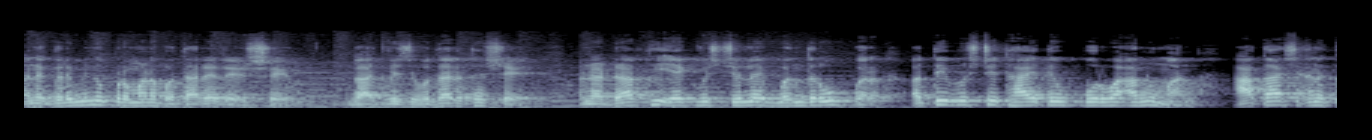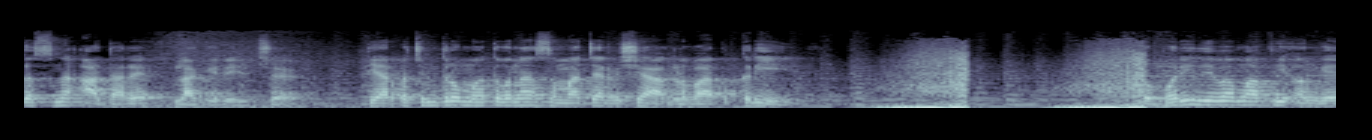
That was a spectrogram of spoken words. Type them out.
અને ગરમીનું પ્રમાણ વધારે રહેશે. ગાજવીજ વધારે થશે અને અઢારથી એકવીસ જુલાઈ બંદર ઉપર અતિવૃષ્ટિ થાય તેવું પૂર્વ અનુમાન આકાશ અને કચ્છના આધારે લાગી રહ્યું છે. ત્યાર પછી મિત્રો મહત્વના સમાચાર વિશે આગળ વાત કરીએ. તો ફરી દેવા માફી અંગે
